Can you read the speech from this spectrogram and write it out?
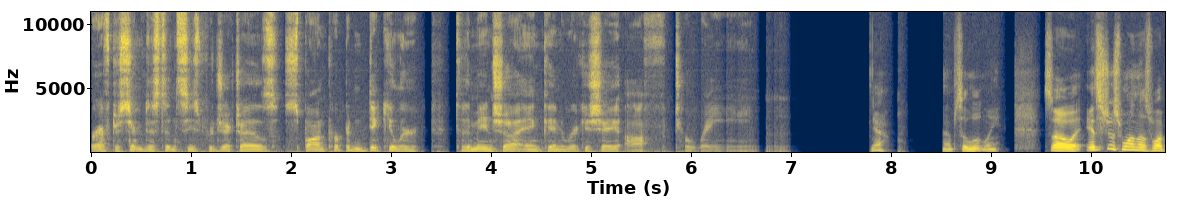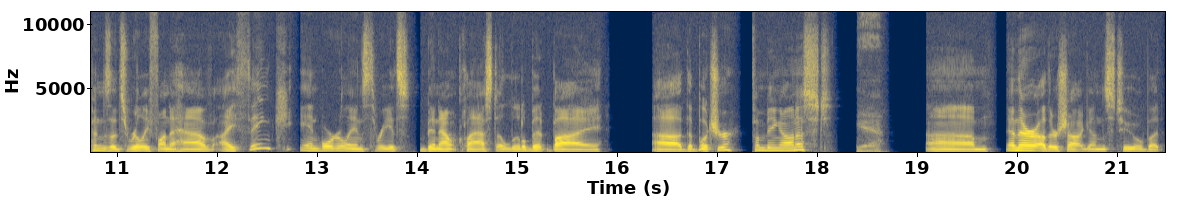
or after a certain distance. These projectiles spawn perpendicular to the main shot and can ricochet off terrain. Yeah, absolutely. So it's just one of those weapons that's really fun to have. I think in Borderlands 3, it's been outclassed a little bit by uh, the Butcher, if I'm being honest. Yeah. Um, and there are other shotguns too, but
